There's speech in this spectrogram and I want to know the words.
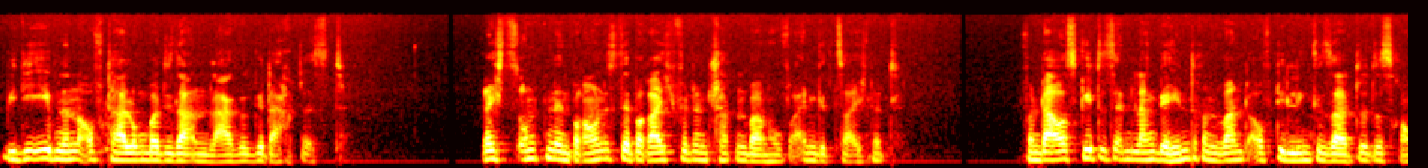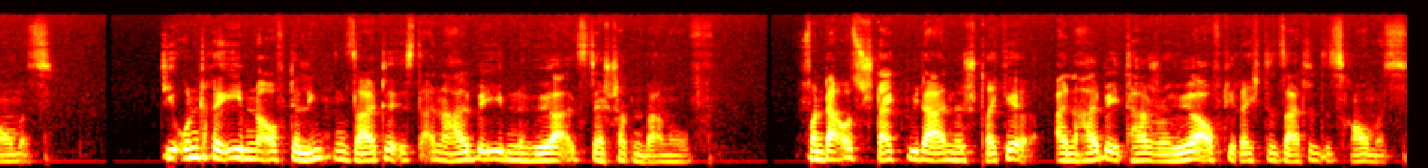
wie die Ebenenaufteilung bei dieser Anlage gedacht ist. Rechts unten in braun ist der Bereich für den Schattenbahnhof eingezeichnet. Von da aus geht es entlang der hinteren Wand auf die linke Seite des Raumes. Die untere Ebene auf der linken Seite ist eine halbe Ebene höher als der Schattenbahnhof. Von da aus steigt wieder eine Strecke eine halbe Etage höher auf die rechte Seite des Raumes.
